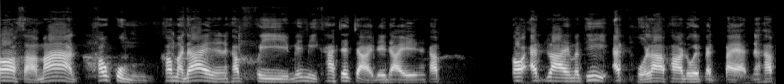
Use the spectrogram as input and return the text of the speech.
ก็สามารถเข้ากลุ่มเข้ามาได้เลยนะครับ ฟรีไม่มีค่าใช้จ่ายใด ๆ นะครับ ก็แอดไลน์มาที่แอดโหราพาโดย88นะครับ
